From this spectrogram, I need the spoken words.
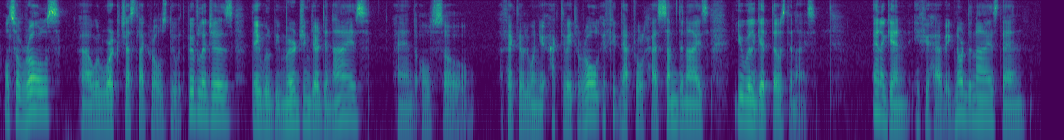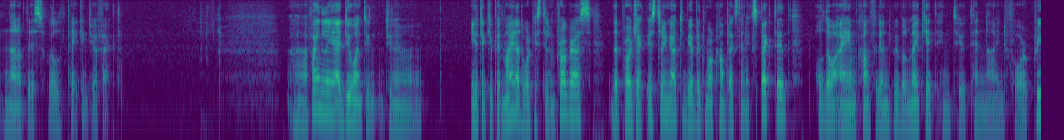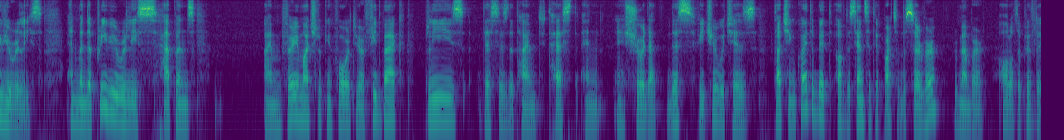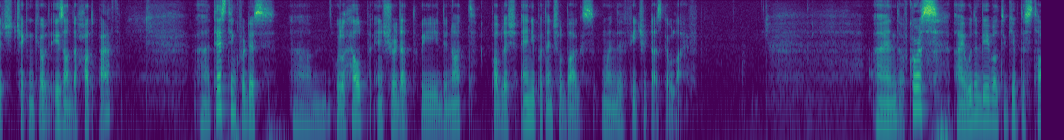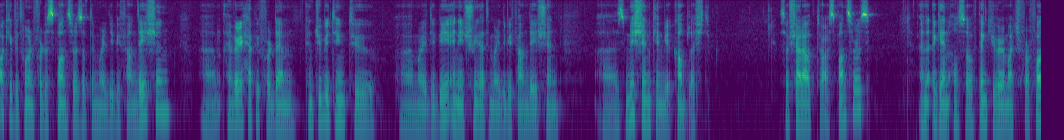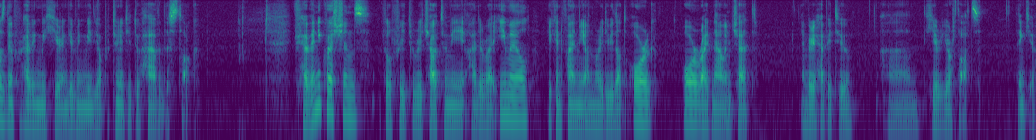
Also roles uh, will work just like roles do with privileges. They will be merging their denies and also effectively when you activate a role, if that role has some denies, you will get those denies. And again, if you have ignored denies, then none of this will take into effect. Uh, finally, I do want to, to you to keep in mind that work is still in progress. The project is turning out to be a bit more complex than expected, although I am confident we will make it into 10.9 for preview release. And when the preview release happens, I'm very much looking forward to your feedback. Please, this is the time to test and ensure that this feature, which is touching quite a bit of the sensitive parts of the server, remember all of the privilege checking code is on the hot path. Uh, testing for this um, will help ensure that we do not publish any potential bugs when the feature does go live. And of course, I wouldn't be able to give this talk if it weren't for the sponsors of the MariaDB Foundation. Um, I'm very happy for them contributing to uh, MariaDB and ensuring that the MariaDB Foundation's uh, mission can be accomplished. So shout out to our sponsors. And again, also thank you very much for FOSDEM for having me here and giving me the opportunity to have this talk. If you have any questions, feel free to reach out to me either by email, you can find me on mariadb.org, or right now in chat I'm very happy to um, hear your thoughts. Thank you.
